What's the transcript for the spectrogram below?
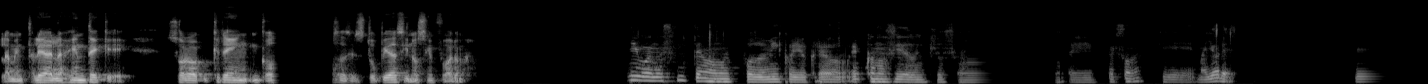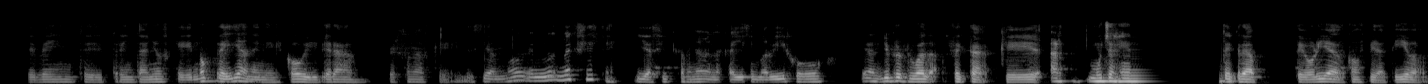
la mentalidad de la gente que solo creen cosas estúpidas y no se informa. Sí, bueno, es un tema muy polémico, yo creo. He conocido incluso eh, personas que mayores de, 20, 30 años que no creían en el COVID. Eran personas que decían, no, no, existe. Y así caminaban en la calle sin barbijo. yo creo que igual afecta que mucha gente crea teorías conspirativas,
